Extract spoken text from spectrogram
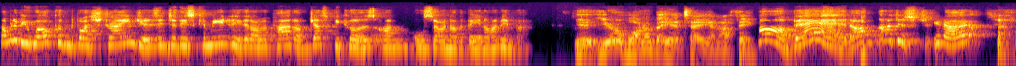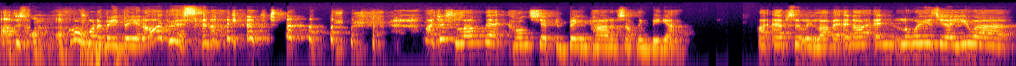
I'm going to be welcomed by strangers into this community that I'm a part of just because I'm also another BNI member. You're a wannabe Italian, I think. Oh, bad. I, I just, you know, I just, I don't want to be BNI person. I just, I just love that concept of being part of something bigger. I absolutely love it. And I, and Louise, you know, you are,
